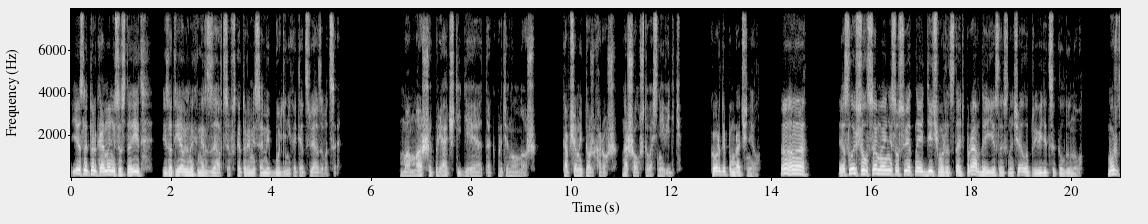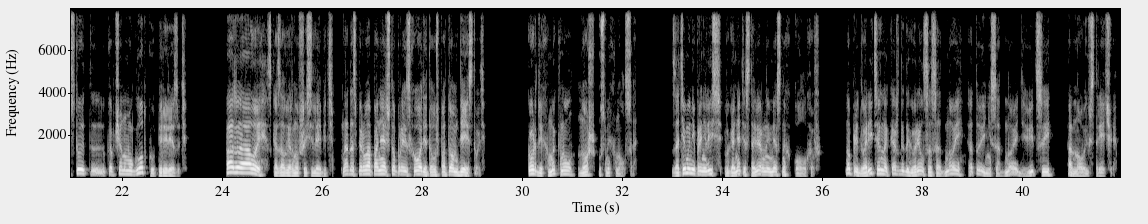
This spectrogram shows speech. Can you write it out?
Если только оно не состоит из отъявленных мерзавцев, с которыми сами боги не хотят связываться. «Мамаши, прячьте деток», — протянул нож. Копченый тоже хорош, нашел, что во сне видеть. Корди помрачнел. «Ага. Я слышал, самая несусветная дичь может стать правдой, если сначала привидится колдуну. Может, стоит э, копченому глотку перерезать?» «Пожалуй», — сказал вернувшийся лебедь. «Надо сперва понять, что происходит, а уж потом действовать». Корди хмыкнул, нож усмехнулся. Затем они принялись выгонять из таверны местных олухов. Но предварительно каждый договорился с одной, а то и не с одной девицей о новой встрече.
